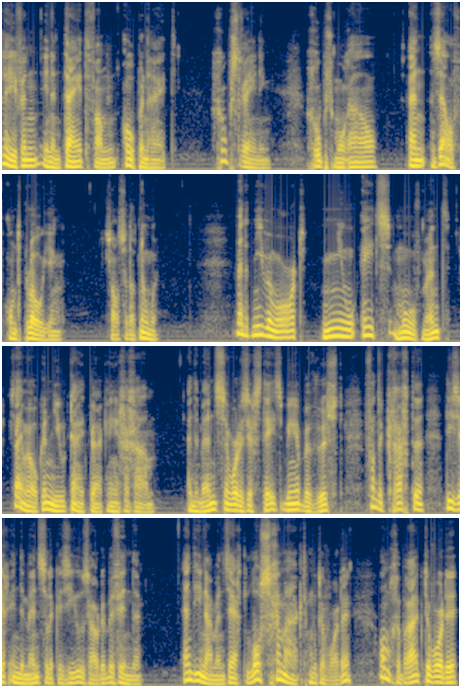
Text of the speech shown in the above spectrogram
We leven in een tijd van openheid, groepstraining, groepsmoraal en zelfontplooiing, zoals ze dat noemen. Met het nieuwe woord New Age Movement zijn we ook een nieuw tijdperk ingegaan. En de mensen worden zich steeds meer bewust van de krachten die zich in de menselijke ziel zouden bevinden. En die, naar men zegt, losgemaakt moeten worden om gebruikt te worden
